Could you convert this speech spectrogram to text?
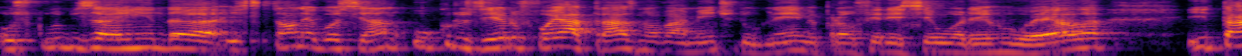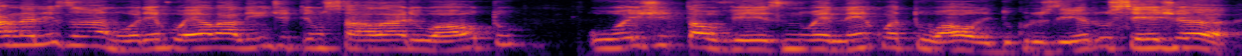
os clubes ainda estão negociando. O Cruzeiro foi atrás novamente do Grêmio para oferecer o Orejuela e está analisando. O Orejuela, além de ter um salário alto, hoje talvez no elenco atual do Cruzeiro seja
